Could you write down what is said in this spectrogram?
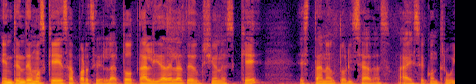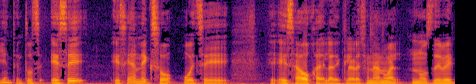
Entendemos que esa parte es la totalidad de las deducciones que están autorizadas a ese contribuyente. Entonces, ese, ese anexo o ese, esa hoja de la declaración anual nos debe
